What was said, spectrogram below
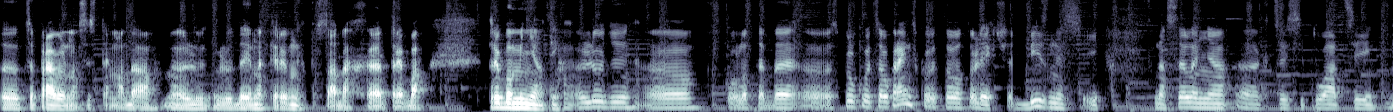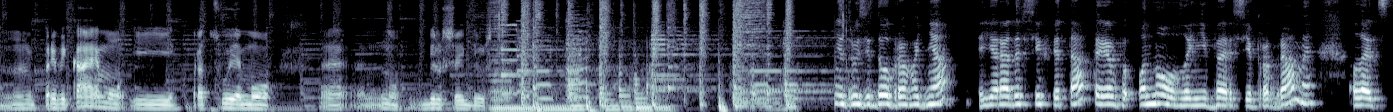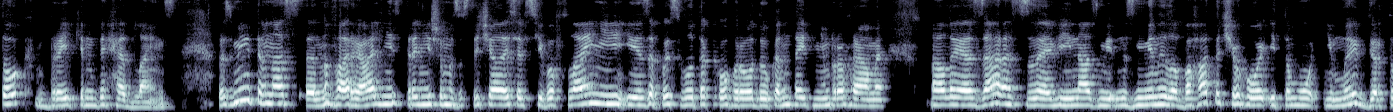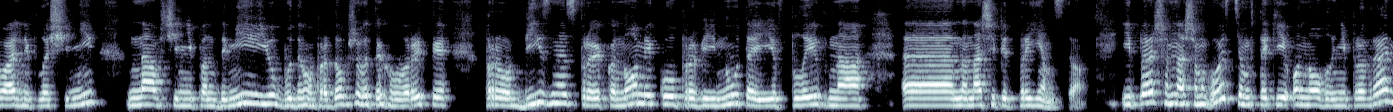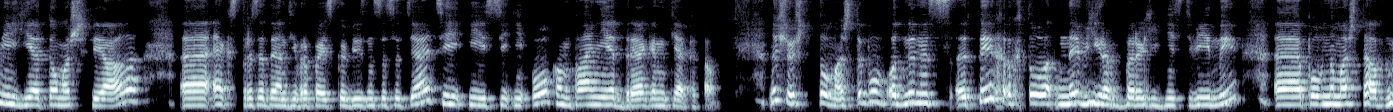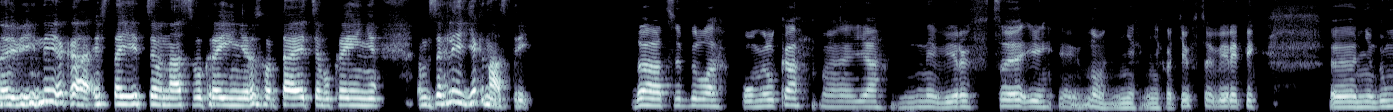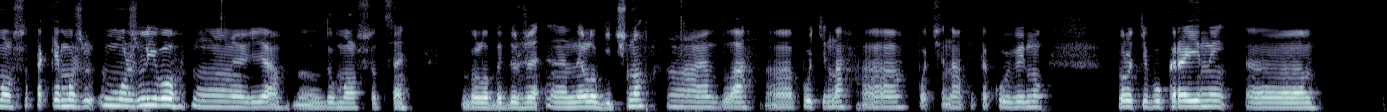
Це це правильна система. Да. Людей на керівних посадах треба треба міняти. Люди коло тебе спілкуються українською, то то легше. Бізнес і населення к цій ситуації привикаємо і працюємо ну, більше і більше. Друзі, доброго дня! Я рада всіх вітати в оновленій версії програми Let's Talk Breaking the Headlines. Розумієте, у нас е, нова реальність. Раніше ми зустрічалися всі в офлайні і записували такого роду контентні програми. Але зараз е, війна змінила багато чого, і тому і ми в віртуальній площині, навчені пандемією, будемо продовжувати говорити про бізнес, про економіку, про війну та її вплив на, е, на наші підприємства. І першим нашим гостем в такій оновленій програмі є Томаш Фіала, е, екс-президент Європейської бізнес-асоціації і CEO компанії Dragon Capital. Ну що ж, Томаш, ти був одним із тих, хто не вірив вирогідність війни, е, повномасштабної війни, яка стається у нас в Україні, розгортається в Україні. Взагалі, як настрій? Да, це була помилка. Е, я не вірив в це і ну не, не хотів в це вірити. Е, не думав, що таке можливо. Я думав, що це було би дуже нелогічно для Путіна починати таку війну проти України.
